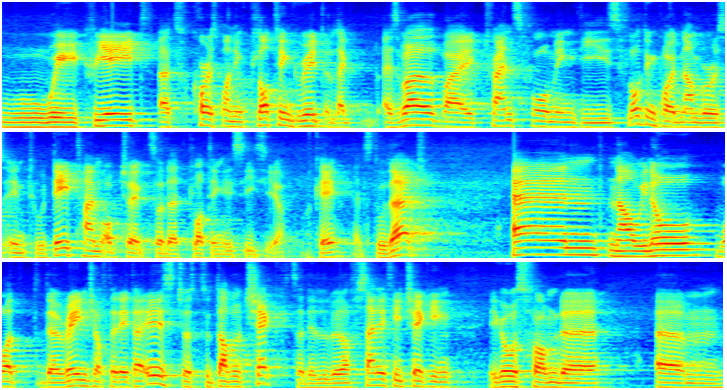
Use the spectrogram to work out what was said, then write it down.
we create a corresponding plotting grid like, as well by transforming these floating point numbers into datetime objects so that plotting is easier. Okay, let's do that. And now we know what the range of the data is, just to double check, it's a little bit of sanity checking. It goes from the um,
